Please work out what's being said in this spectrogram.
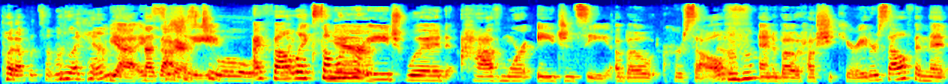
Put up with someone like him. yeah That's exactly She's too old. I felt like, someone her age would have more agency about herself Mhm. and about how she carried herself, and that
